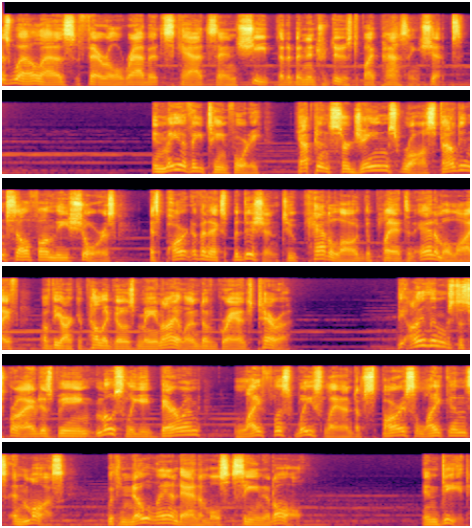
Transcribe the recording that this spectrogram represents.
as well as feral rabbits, cats, and sheep that had been introduced by passing ships. In May of 1840, Captain Sir James Ross found himself on these shores as part of an expedition to catalog the plant and animal life of the archipelago's main island of Grande Terre. The island was described as being mostly a barren, lifeless wasteland of sparse lichens and moss, with no land animals seen at all. Indeed,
